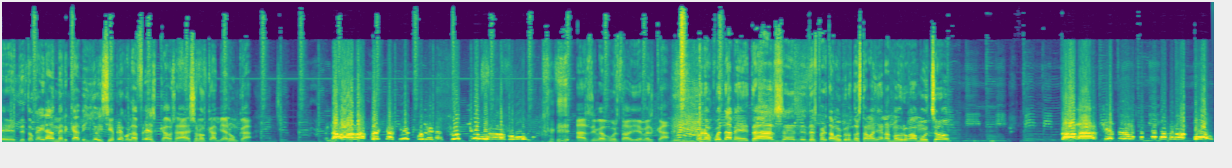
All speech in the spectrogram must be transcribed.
eh, te toca ir al mercadillo y siempre con la fresca, o sea, eso no cambia nunca. No, la fresca siempre en el coche o en el autobús. Así me gusta, oye, Pesca. Bueno, cuéntame, ¿te has eh, despertado muy pronto esta mañana? ¿Has madrugado mucho? A las 7 de la mañana me he levantado.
